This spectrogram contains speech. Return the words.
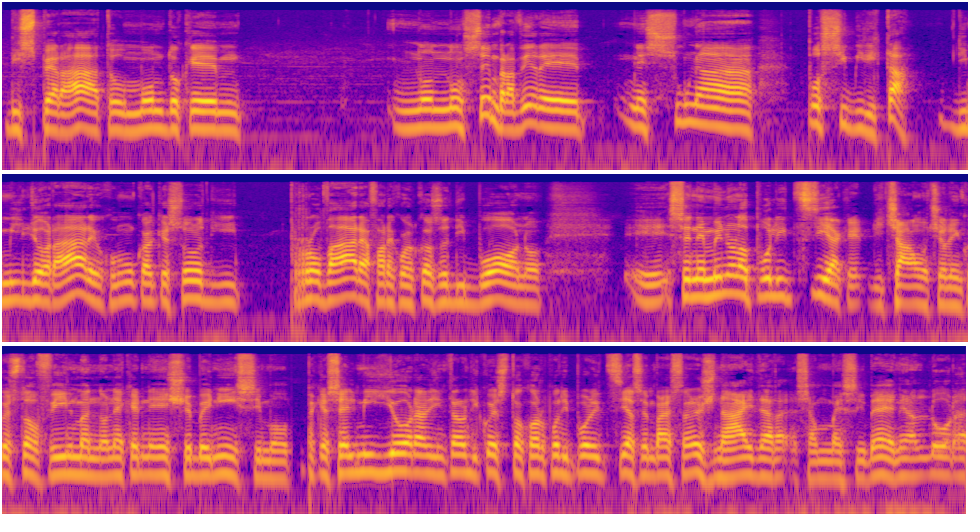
disperato, un mondo che mm, non, non sembra avere nessuna possibilità di migliorare o comunque anche solo di provare a fare qualcosa di buono. E se nemmeno la polizia, che diciamocelo in questo film non è che ne esce benissimo, perché se il migliore all'interno di questo corpo di polizia sembra essere Schneider, siamo messi bene allora.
